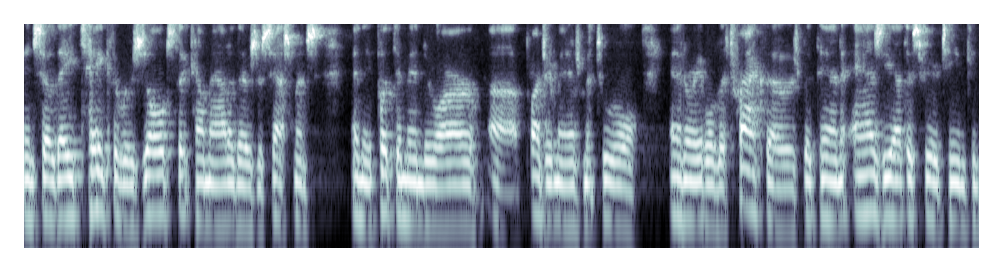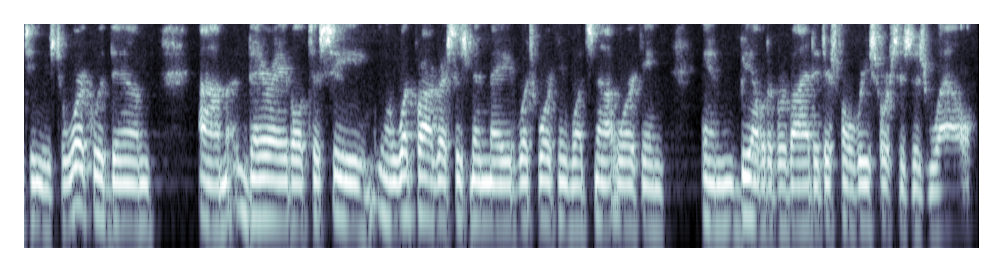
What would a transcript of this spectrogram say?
And so they take the results that come out of those assessments and they put them into our uh, project management tool and are able to track those. But then, as the Ethisphere team continues to work with them, um, they're able to see you know, what progress has been made, what's working, what's not working, and be able to provide additional resources as well.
